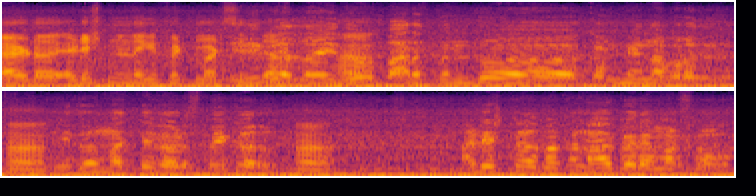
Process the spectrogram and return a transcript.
ಎರಡು ಅಡಿಷನಲ್ ಆಗಿ ಫಿಟ್ ಮಾಡಿಸಿದ್ದ. ಇದೆಲ್ಲ ಇದು ಭಾರತ್ ಬಂದು ಕಂಪ್ನಿಯಿಂದ ಬರೋದು ಇದು. ಹಾ. ಇದು ಮತ್ತೆ ಎರಡು ಸ್ಪೀಕರ್ ಹಾಂ. ಅಡಿಷನಲ್ ಬೇಕಾ? ನಾವು ಬೇರೆ ಮಾಡ್ಸ್ಕೊಬೇಕು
